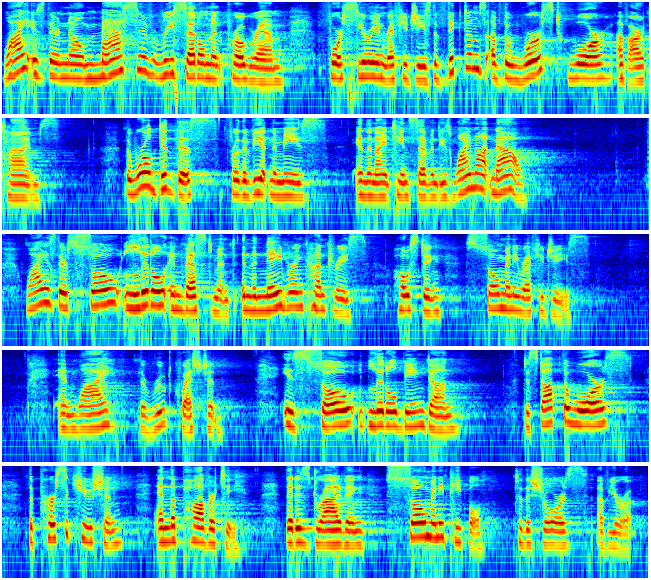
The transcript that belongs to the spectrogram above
Why is there no massive resettlement program for Syrian refugees, the victims of the worst war of our times? The world did this for the Vietnamese in the 1970s. Why not now? Why is there so little investment in the neighboring countries hosting so many refugees? And why the root question is so little being done to stop the wars, the persecution, and the poverty that is driving so many people to the shores of Europe.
